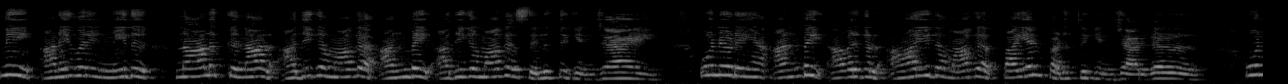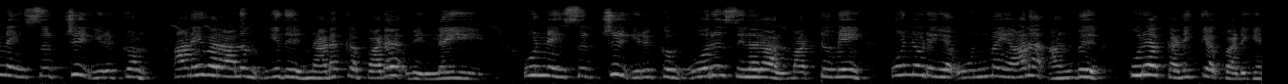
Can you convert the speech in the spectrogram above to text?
நீ அனைவரின் மீது நாளுக்கு நாள் அதிகமாக அன்பை அதிகமாக செலுத்துகின்றாய். உன்னுடைய அன்பை அவர்கள் ஆயுதமாக பயன்படுத்துகின்றார்கள். உன்னை சுற்றி இருக்கும் அனைவராலும் இது நடக்கப்படவில்லை. உன்னை சுற்றி இருக்கும் ஒரு சிலரால் மட்டுமே உன்னுடைய உண்மையான அன்பு புறக்கணிக்கப்படுகின்றது.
